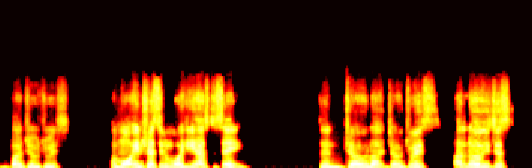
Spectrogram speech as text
by Joe Joyce. I'm more interested in what he has to say than Joe like Joe Joyce. I don't know. He's just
